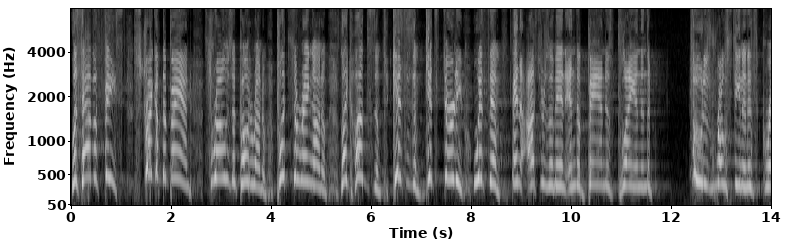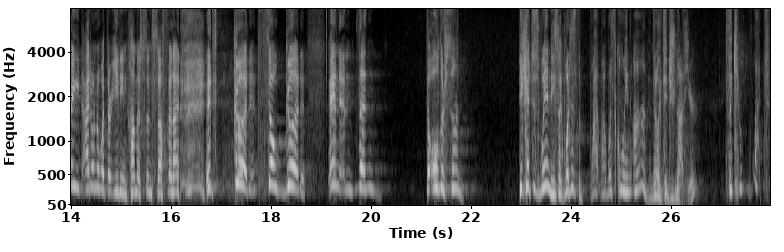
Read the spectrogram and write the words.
let's have a feast. Strike up the band, throws a coat around him, puts a ring on him, like hugs him, kisses him, gets dirty with them, and ushers them in. And the band is playing, and the food is roasting, and it's great. I don't know what they're eating, hummus and stuff, and I, it's good. It's so good. And, and then the older son, he catches wind. He's like, "What is the what, what's going on?" And they're like, "Did you not hear?" He's like, "What?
